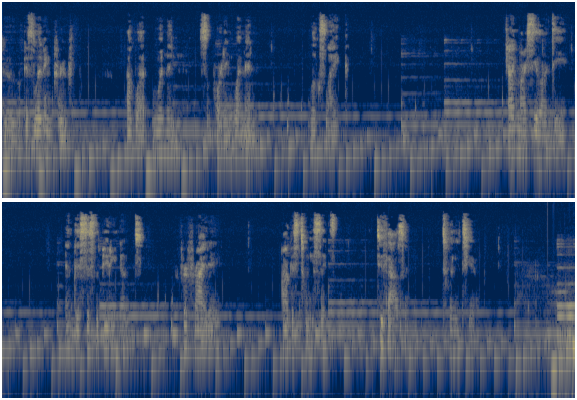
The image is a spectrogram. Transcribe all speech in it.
who is living proof of what women supporting women looks like. I'm Marcy Lundy, and this is the Beauty Note for Friday, August 26th, 2022.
